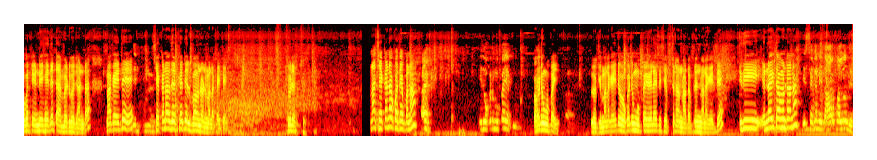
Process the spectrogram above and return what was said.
ఒక టెన్ డేస్ అయితే టైం పెట్టుకోవచ్చు అంట మాకైతే సెకండ్ హాఫ్ దగ్గరికి అయితే వెళ్ళిపోతున్నాడు మనకైతే. చూడొచ్చు. నా సెకండ్ హాఫ్ కొత్త పన్నా ఇది ఒకటి ముప్పై ఒకటి ముప్పై. ఓకే మనకైతే ఒకటి ముప్పై వేలు అయితే చెప్తారు అనమాట ఫ్రెండ్స్ మనకైతే. ఇది ఎన్నో అవుతా ఉంటానా? సెకండ్ ఇది ఆరు పళ్ళు ఉంది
